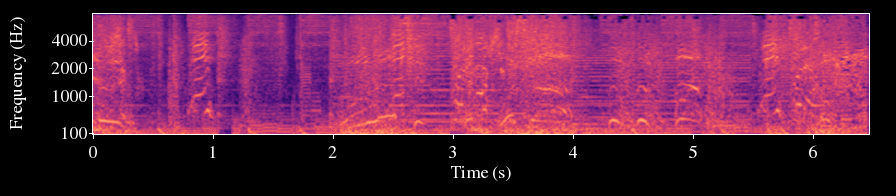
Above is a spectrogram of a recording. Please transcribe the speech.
Hey! これ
